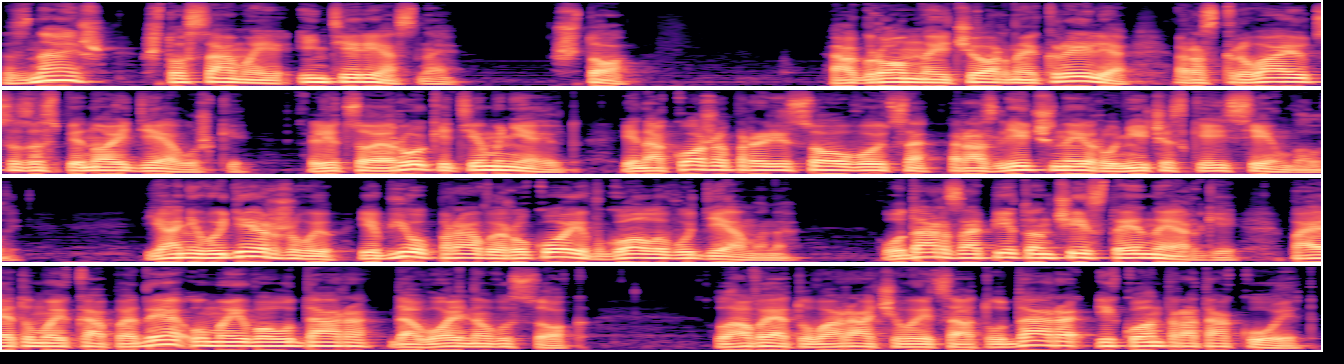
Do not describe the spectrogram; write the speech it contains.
«Знаешь, что самое интересное?» «Что?» Огромные черные крылья раскрываются за спиной девушки. Лицо и руки темнеют, и на коже прорисовываются различные рунические символы. Я не выдерживаю и бью правой рукой в голову демона. Удар запитан чистой энергией, поэтому и КПД у моего удара довольно высок. Лавет уворачивается от удара и контратакует.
